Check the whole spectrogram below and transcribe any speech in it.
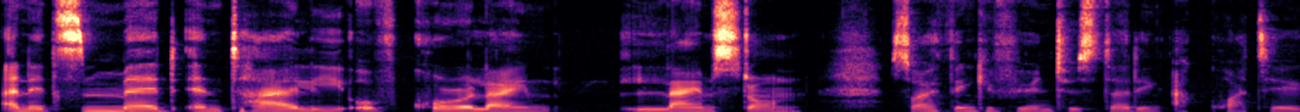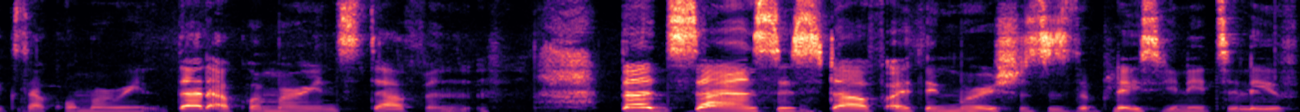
and it's made entirely of coralline limestone. So I think if you're into studying aquatics, aquamarine, that aquamarine stuff and that sciencey stuff, I think Mauritius is the place you need to live.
